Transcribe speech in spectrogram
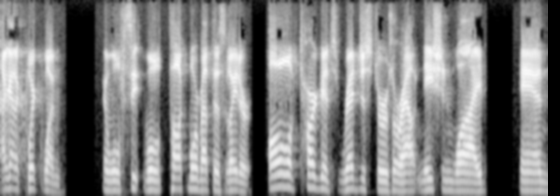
I got a quick one, and we'll see. We'll talk more about this later. All of Target's registers are out nationwide, and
